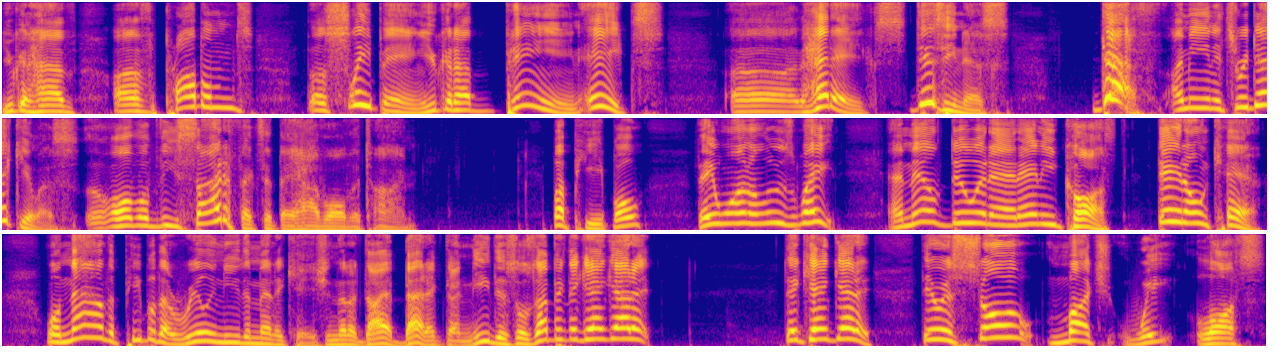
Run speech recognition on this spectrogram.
you can have uh, problems uh, sleeping. You can have pain, aches, uh, headaches, dizziness, death. I mean, it's ridiculous. All of these side effects that they have all the time. But people, they want to lose weight and they'll do it at any cost. They don't care. Well, now the people that really need the medication, that are diabetic, that need this Ozempic, they can't get it. They can't get it. There is so much weight loss,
